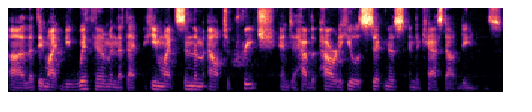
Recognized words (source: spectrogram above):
uh, that they might be with him and that, that he might send them out to preach and to have the power to heal his sickness and to cast out demons.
